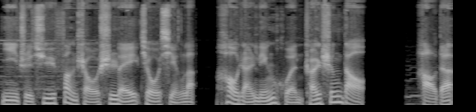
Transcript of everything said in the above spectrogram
你只需放手施为就行了。浩然灵魂传声道：“好的，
